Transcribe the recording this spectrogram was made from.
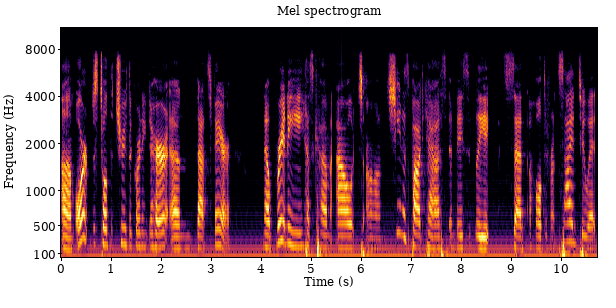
um, or just told the truth according to her and that's fair. Now brittany has come out on scheana's podcast and basically said a whole different side to it.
